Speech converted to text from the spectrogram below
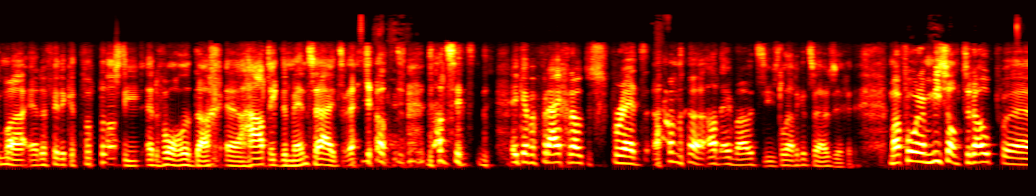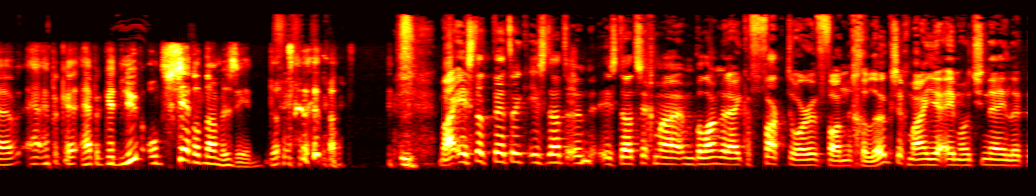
en dan vind ik het fantastisch. En de volgende dag uh, haat ik de mensheid. Weet je? Dat zit, ik heb een vrij grote spread aan, uh, aan emoties, laat ik het zo zeggen. Maar voor een misantroop uh, heb, ik, heb ik het nu ontzettend naar mijn zin. Dat, dat. Maar is dat, Patrick, is dat, een, is dat zeg maar een belangrijke factor van geluk? Zeg maar je emotionele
